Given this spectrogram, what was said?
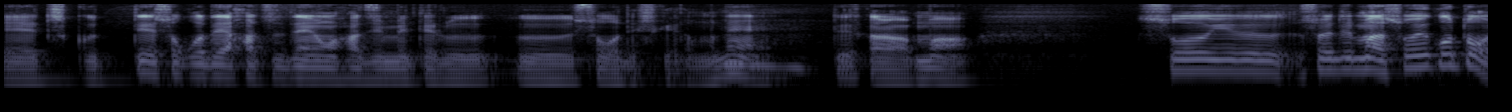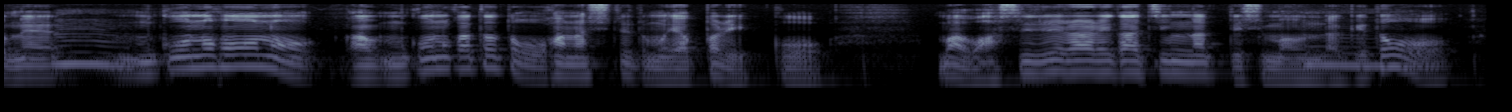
えー、作ってそこで発電を始めてるそうですけどもね、うん、ですからまあそういうそれでまあそういうことをね、うん、向こうの方のあ向こうの方とお話しててもやっぱりこうまあ、忘れられがちになってしまうんだけど、うん、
